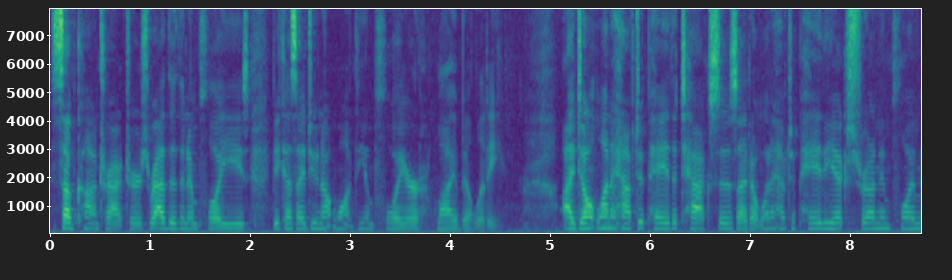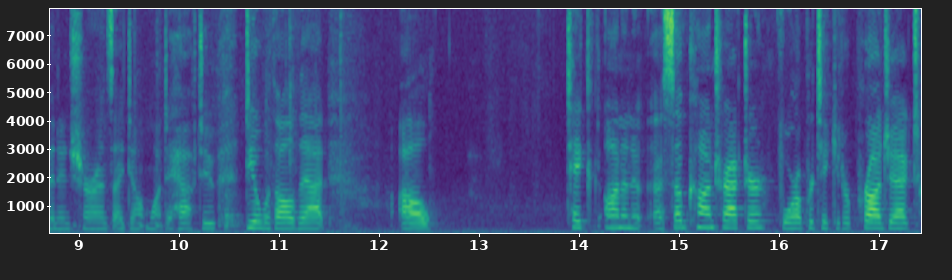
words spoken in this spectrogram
subcontractors rather than employees because I do not want the employer liability. I don't want to have to pay the taxes. I don't want to have to pay the extra unemployment insurance. I don't want to have to deal with all that. I'll take on an, a subcontractor for a particular project.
